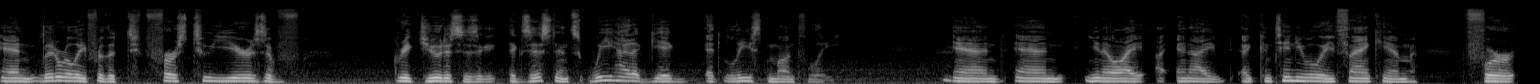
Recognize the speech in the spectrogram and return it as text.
and literally for the t- first two years of Greek Judas's existence, we had a gig at least monthly, and and you know I, I and I I continually thank him for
